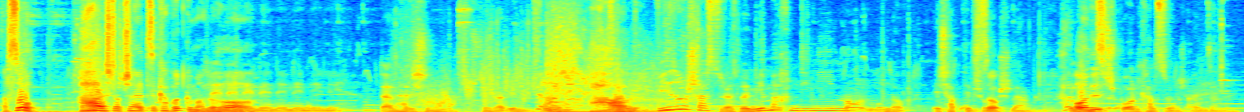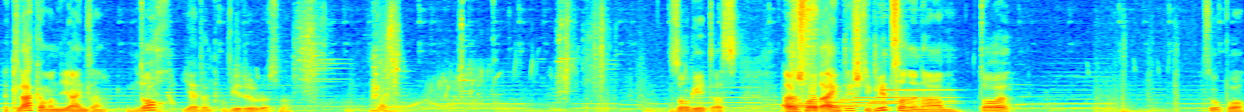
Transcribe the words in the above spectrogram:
Ach so. Ah, ich dachte schon, hättest du kaputt gemacht. Nee, oh. nee, nee, nee, nee, nee, nee. Dann hatte ich den stehen gerade eben. Ah, wieso schaffst du das? Bei mir machen die nie Mund auf. Ich hab den schon So. geschlagen. Und, Und- Pilzsporen kannst du nicht einsammeln. klar kann man die einsammeln. Nee. Doch. Ja, dann probier du das mal. So geht das. Also ich wollte eigentlich die glitzernden haben. Toll. Super.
